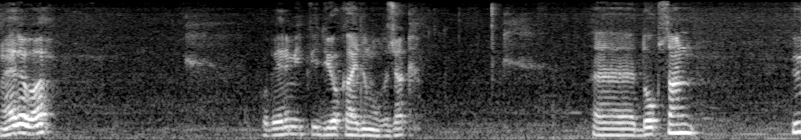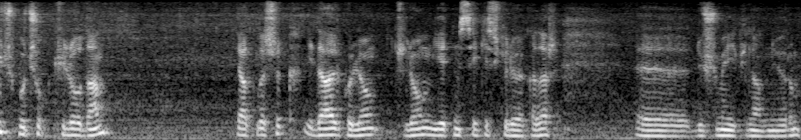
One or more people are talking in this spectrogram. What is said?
Merhaba. Bu benim ilk video kaydım olacak. Ee, 93,5 kilodan yaklaşık ideal kilom, kilom 78 kiloya kadar e, düşmeyi planlıyorum.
